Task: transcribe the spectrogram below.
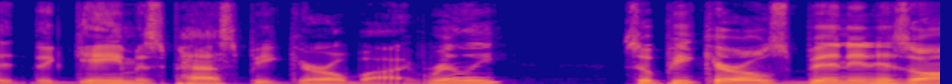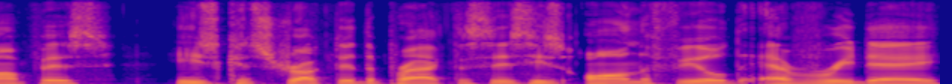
that the game has passed Pete Carroll by. Really? So Pete Carroll's been in his office. He's constructed the practices. He's on the field every day.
